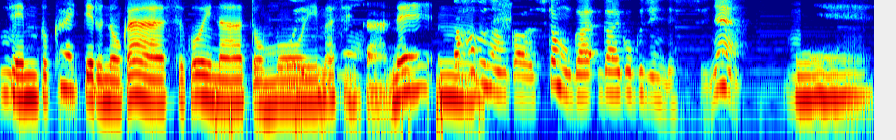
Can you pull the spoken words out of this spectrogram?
うん。全部書いてるのがすごいなと思いませんかね。うん。ラハブなんか、しかも外外国人ですしね。うん。ね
